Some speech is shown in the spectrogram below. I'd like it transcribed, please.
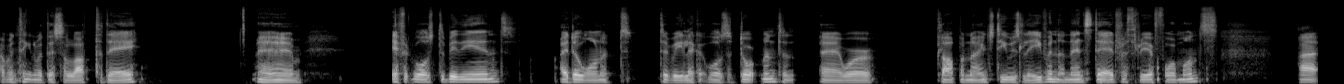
I've been thinking about this a lot today. Um, if it was to be the end, I don't want it to be like it was at Dortmund and uh, where Klopp announced he was leaving and then stayed for three or four months. Uh,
